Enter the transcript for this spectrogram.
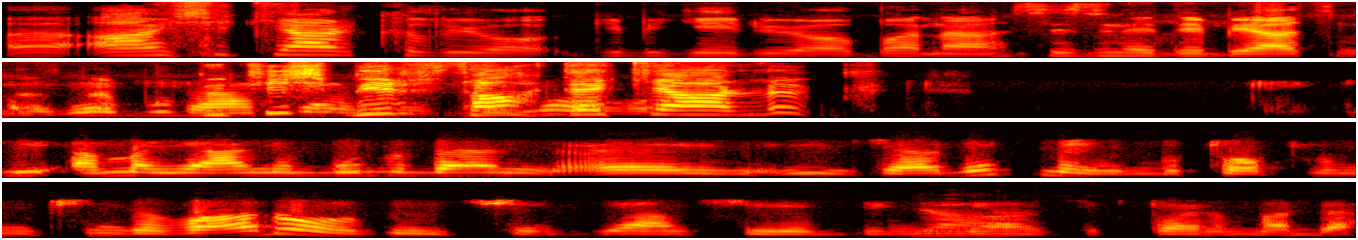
aşikar kılıyor gibi geliyor bana sizin edebiyatınızda. Evet, bu müthiş bir sahtekarlık. Ama yani bunu ben e, icat etmedim. Bu toplum içinde var olduğu için yansıyor benim ya. yazdıklarıma da.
